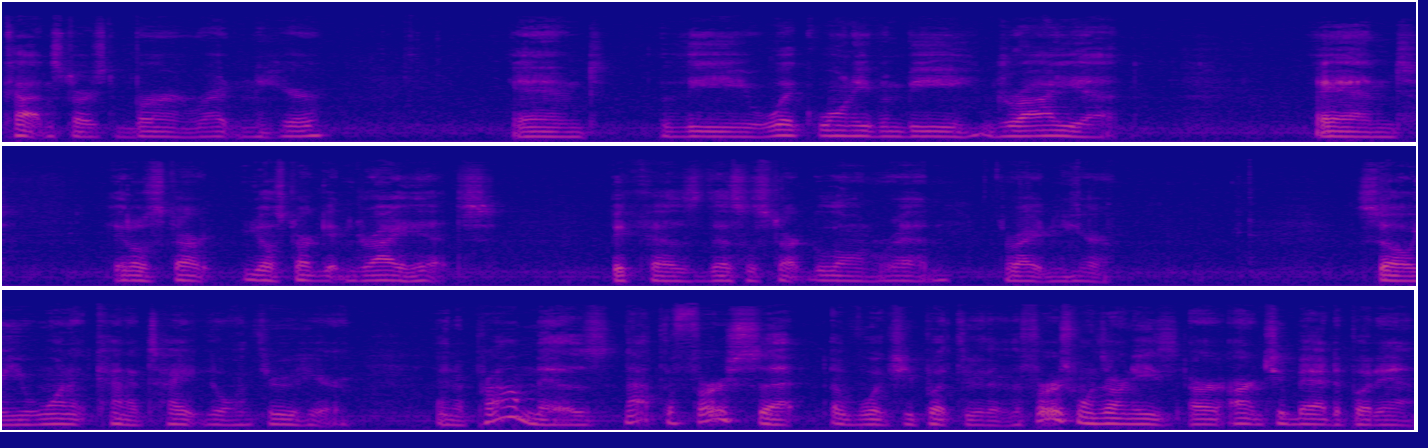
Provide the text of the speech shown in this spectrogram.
cotton starts to burn right in here, and the wick won't even be dry yet, and it'll start. You'll start getting dry hits because this will start glowing red right in here. So you want it kind of tight going through here. And the problem is not the first set of wicks you put through there. The first ones aren't easy, aren't too bad to put in.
